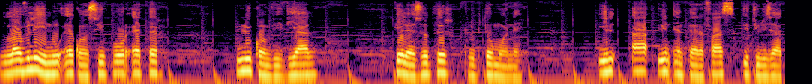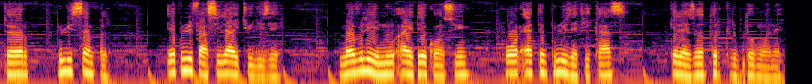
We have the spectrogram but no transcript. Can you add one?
Lovely Inu est conçu pour être plus convivial que les autres crypto-monnaies. Il a une interface utilisateur plus simple et plus facile à utiliser. Lovely Inu a été conçu pour être plus efficace que les autres crypto-monnaies.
